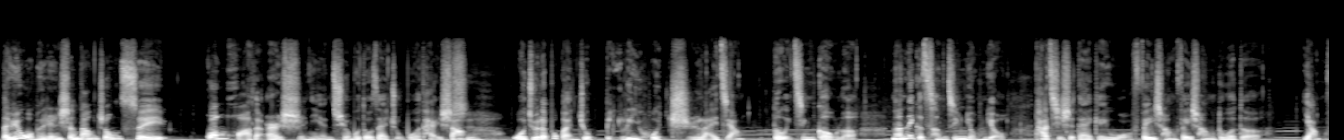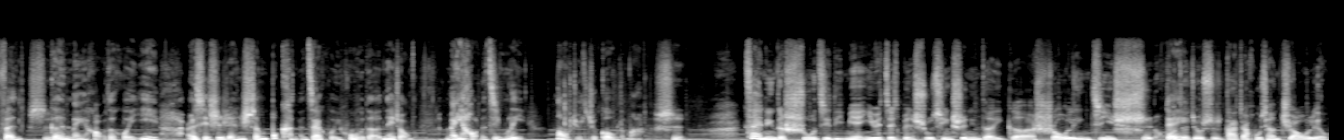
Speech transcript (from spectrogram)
等于我们的人生当中最光滑的二十年全部都在主播台上。我觉得不管就比例或值来讲，都已经够了。那那个曾经拥有，它其实带给我非常非常多的。养分跟美好的回忆，而且是人生不可能再回复的那种美好的经历，那我觉得就够了嘛。是在您的书籍里面，因为这本书情是您的一个熟龄记事，或者就是大家互相交流，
